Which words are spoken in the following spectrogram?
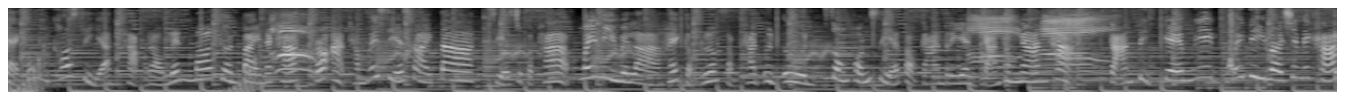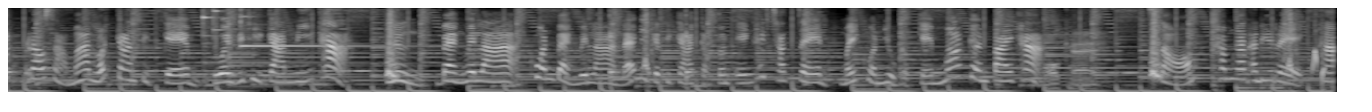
แต่ก็มีข้อเสียหากเราเล่นมากเกินไปนะคะ เพราะอาจทำให้เสียสายตา เสียสุขภาพ ไม่มีเวลาให้กับเรื่องสำคัญอื่น ๆ ส่งผลเสียต่อการเรียนการทำงานค่ะการติดเกมนี่ไม่ดีเลยใช่ไหมคะ เราสามารถลดการติดเกมด้วยวิธีการนี้ค่ะ 1. แบ่งเวลา ควรแบ่งเวลาและมีกติกากับตนเองให้ชัดเจน ไม่ควรอยู่กับเกมมากเกินไปค่ะ Okay. 2. ทำงานอดิเรก หา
